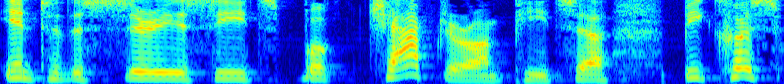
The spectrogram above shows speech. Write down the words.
into the Serious Eats book chapter on pizza because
